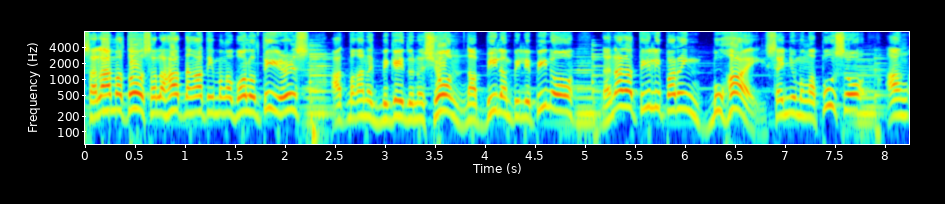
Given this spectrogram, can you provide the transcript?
Salamat po sa lahat ng ating mga volunteers at mga nagbigay donasyon na bilang Pilipino nananatili pa ring buhay sa inyong mga puso ang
